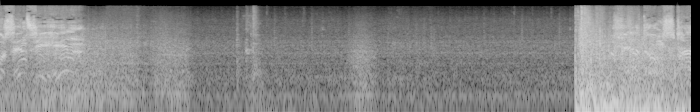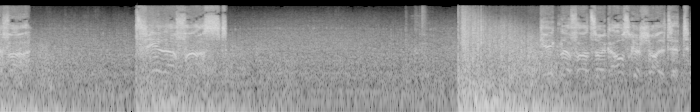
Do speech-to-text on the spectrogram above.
Wo sind sie hin? Wirkungstreffer! Ziel erfasst! Gegnerfahrzeug ausgeschaltet.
